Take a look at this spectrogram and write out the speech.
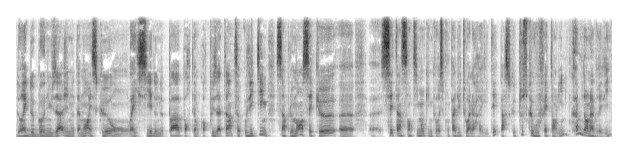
de règles de bon usage. Et notamment, est-ce qu'on va essayer de ne pas porter encore plus atteinte aux victimes? Simplement, c'est que c'est un sentiment qui ne correspond pas du tout à la réalité parce que tout ce que vous faites en ligne, comme dans la vraie vie,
